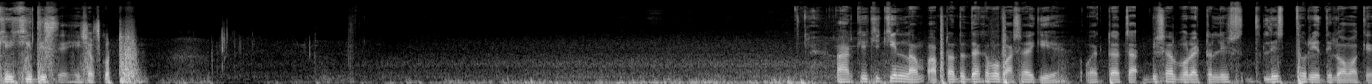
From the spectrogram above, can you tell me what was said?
কি কি দিছে, হিসাব করতেছে। আর কি কি কিনলাম, আপনাদের দেখাবো বাসায় গিয়ে। ও একটা বিশাল বড় একটা লিস্ট লিস্ট ধরিয়ে দিল আমাকে।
